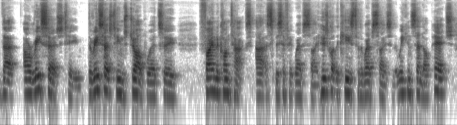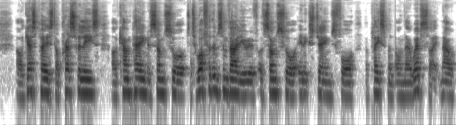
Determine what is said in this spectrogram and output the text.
that our research team, the research team's job, were to find the contacts at a specific website. Who's got the keys to the website so that we can send our pitch, our guest post, our press release, our campaign of some sort to offer them some value of, of some sort in exchange for a placement on their website. Now,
